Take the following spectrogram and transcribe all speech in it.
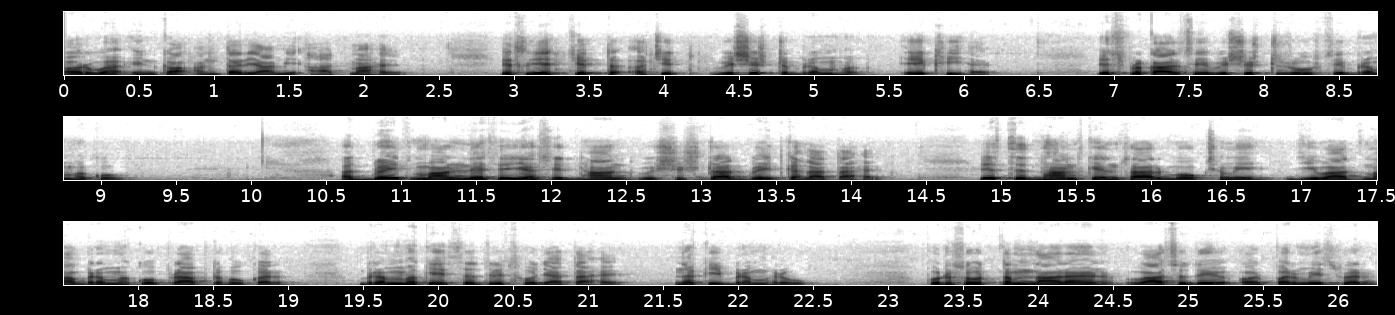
और वह इनका अंतर्यामी आत्मा है। इसलिए चित्त अचित विशिष्ट ब्रह्म एक ही है। इस प्रकार से विशिष्ट रूप से ब्रह्म को अद्वैत मानने से यह सिद्धांत विशिष्टाद्वैत कहलाता है। इस सिद्धांत के अनुसार मोक्ष में जीवात्मा ब्रह्म को प्राप्त होकर ब्रह्म के सदृश हो जाता है, न कि ब्रह्म रूप पुरुषोत्तम नारायण, वासुदेव और परमेश्वर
